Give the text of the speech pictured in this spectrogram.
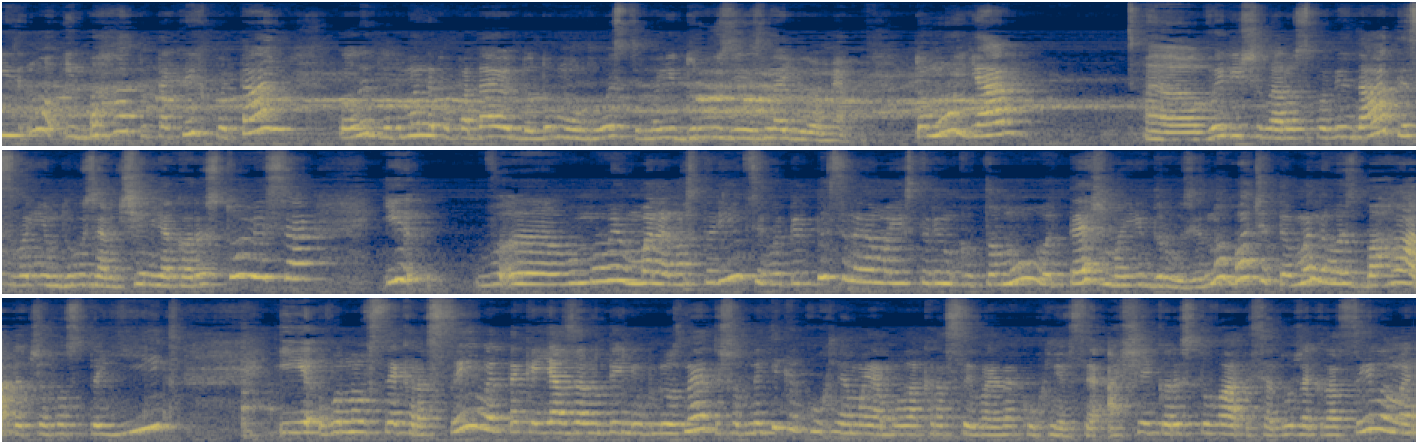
І, ну, і багато таких питань, коли до мене попадають додому в гості мої друзі і знайомі. Тому я е, вирішила розповідати своїм друзям, чим я користуюся. І ви в мене на сторінці, ви підписані на мою сторінку, тому ви теж мої друзі. Ну, бачите, в мене ось багато чого стоїть. І воно все красиве таке. Я завжди люблю, знаєте, щоб не тільки кухня моя була красива і на кухні все, а ще й користуватися дуже красивими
